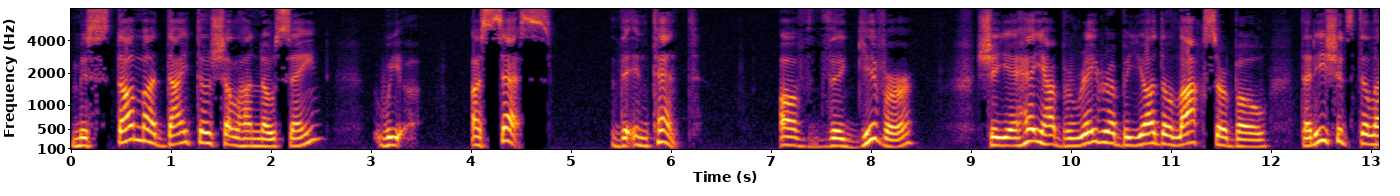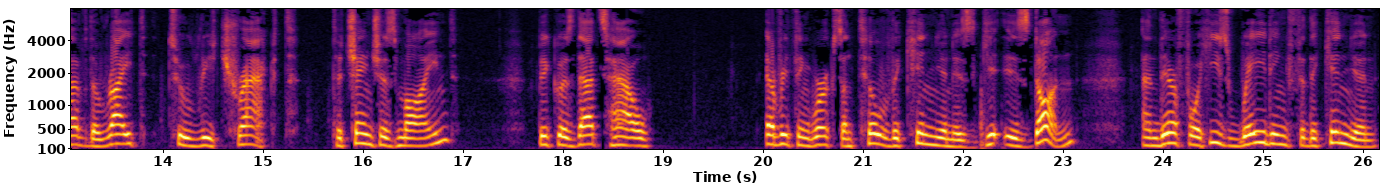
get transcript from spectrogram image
mistama daito shel hanosein, we assess the intent of the giver, that he should still have the right to retract, to change his mind, because that's how everything works until the kinyan is is done, and therefore he's waiting for the kinyan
